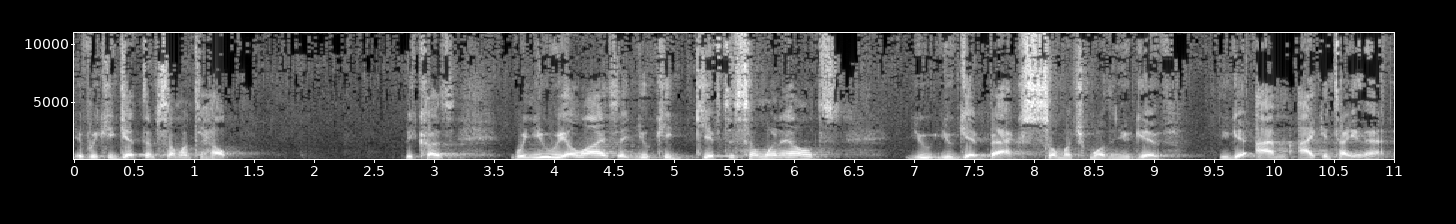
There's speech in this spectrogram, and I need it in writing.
if we could get them someone to help. Because when you realize that you could give to someone else, you, you get back so much more than you give. You get, I'm, I can tell you that.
